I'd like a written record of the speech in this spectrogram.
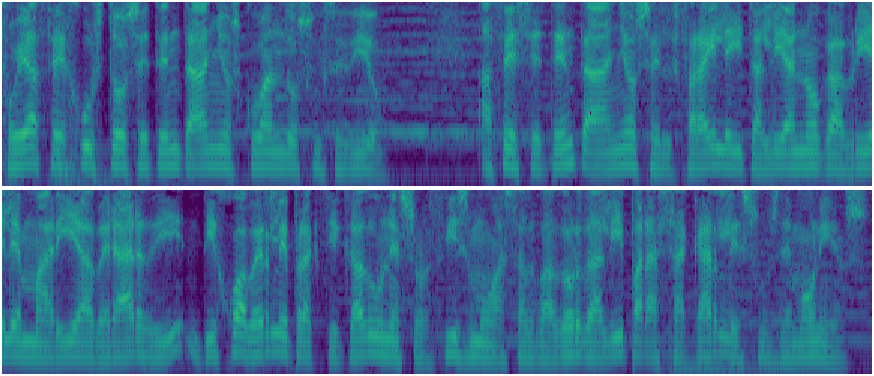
Fue hace justo 70 años cuando sucedió. Hace 70 años el fraile italiano Gabriele Maria Berardi dijo haberle practicado un exorcismo a Salvador Dalí para sacarle sus demonios.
